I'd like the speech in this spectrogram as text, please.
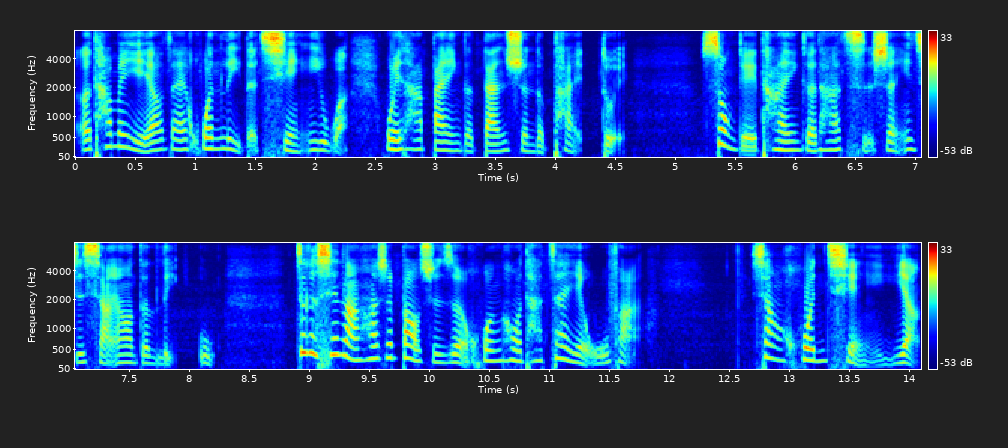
而他们也要在婚礼的前一晚为他办一个单身的派对。送给他一个他此生一直想要的礼物。这个新郎他是保持着婚后他再也无法像婚前一样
